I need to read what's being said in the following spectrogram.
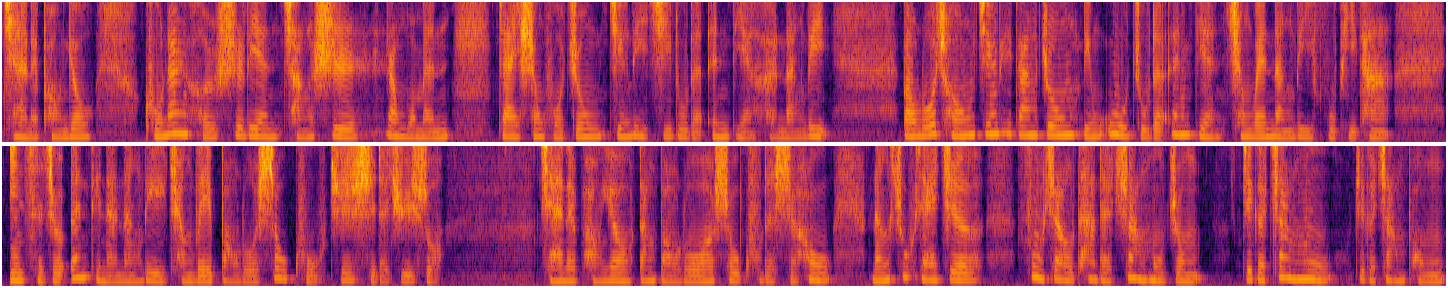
亲爱的朋友，苦难和试炼尝试让我们在生活中经历基督的恩典和能力。保罗从经历当中领悟主的恩典，成为能力复辟他，因此这恩典的能力成为保罗受苦之时的居所。亲爱的朋友，当保罗受苦的时候，能住在这复造他的帐幕中，这个帐幕、这个帐篷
